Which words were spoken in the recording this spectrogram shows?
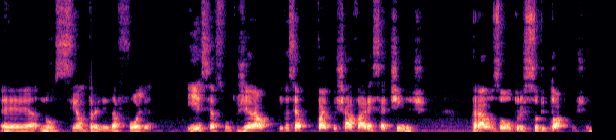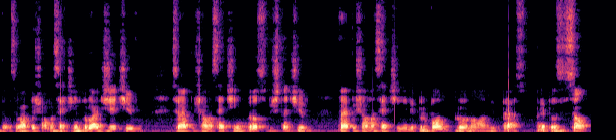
é, no centro ali da folha, esse assunto geral, e você vai puxar várias setinhas para os outros subtópicos. Então você vai puxar uma setinha para o adjetivo, você vai puxar uma setinha para o substantivo, vai puxar uma setinha ali para o pronome, para a preposição,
